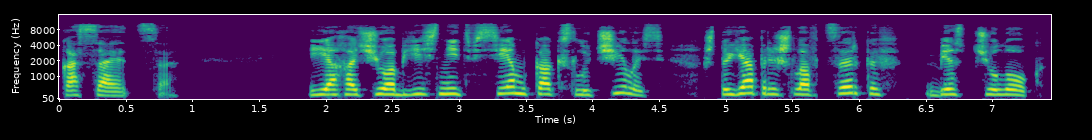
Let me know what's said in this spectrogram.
касается. Я хочу объяснить всем, как случилось, что я пришла в церковь без чулок,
